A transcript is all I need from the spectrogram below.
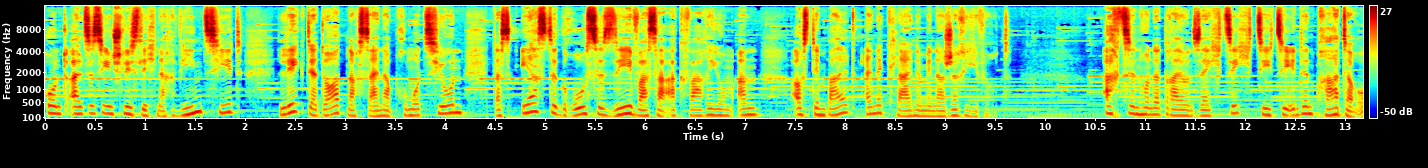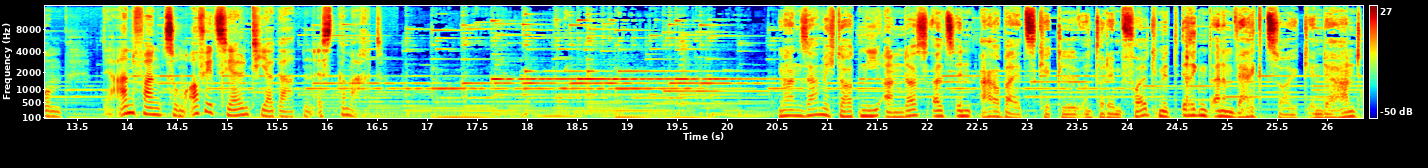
Und als es ihn schließlich nach Wien zieht, legt er dort nach seiner Promotion das erste große Seewasseraquarium an, aus dem bald eine kleine Menagerie wird. 1863 zieht sie in den Prater um, der Anfang zum offiziellen Tiergarten ist gemacht. Man sah mich dort nie anders als in Arbeitskittel unter dem Volk mit irgendeinem Werkzeug in der Hand,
